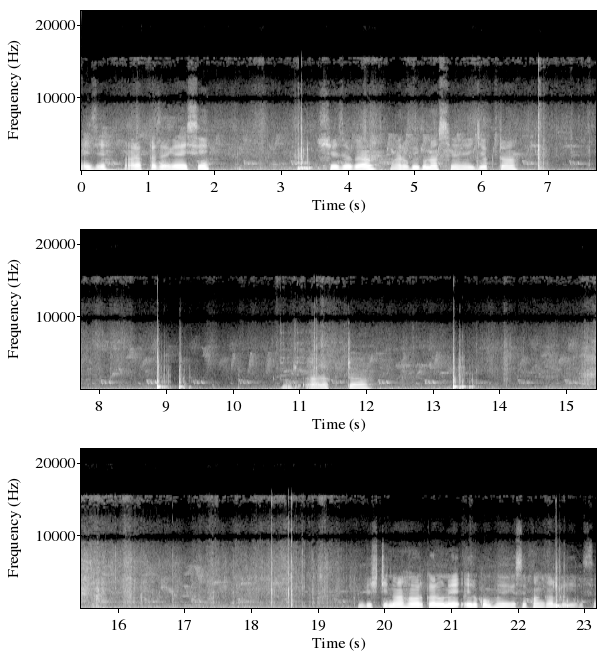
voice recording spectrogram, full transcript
এই যে আর একটা জায়গায় এসে সে জায়গা আরও বেগুন আছে, এই যে একটা। আর একটা বৃষ্টি না হওয়ার কারণে এরকম হয়ে গেছে ফাঙ্গাল লেগে গেছে।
